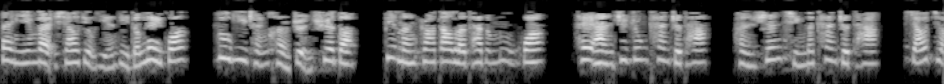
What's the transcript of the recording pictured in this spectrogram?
但因为萧九眼底的泪光，陆亦辰很准确的便能抓到了他的目光。黑暗之中看着他，很深情的看着他。小九，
